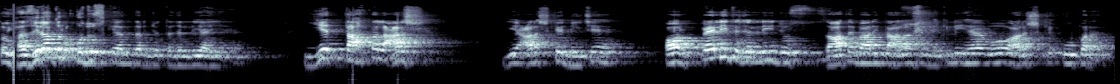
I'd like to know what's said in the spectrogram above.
تو حضرت القدس کے اندر جو تجلی آئی ہے، یہ تحت العرش یہ عرش کے نیچے ہے۔ اور پہلی تجلی جو ذات باری تعالیٰ سے نکلی ہے، وہ عرش کے اوپر ہے۔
